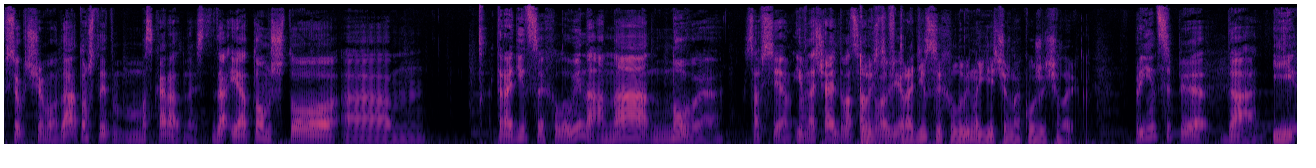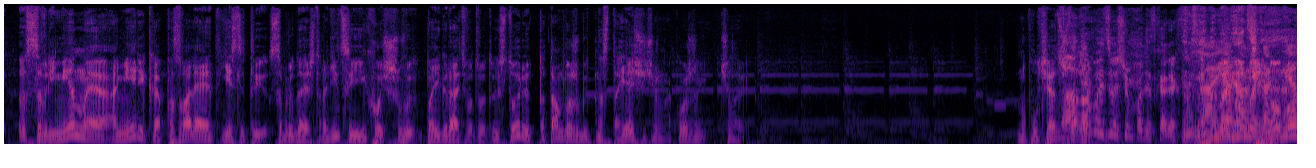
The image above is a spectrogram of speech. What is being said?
все к чему, да? О том, что это маскарадность, да, и о том, что эм, традиция Хэллоуина, она новая совсем. И в начале 20 То есть века... в традиции Хэллоуина есть чернокожий человек. В принципе, да. И современная Америка позволяет, если ты соблюдаешь традиции и хочешь вы, поиграть вот в эту историю, то там должен быть настоящий чернокожий человек. Ну, получается, Надо что быть так. очень политкорректным. Да, ну, ну, ну,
